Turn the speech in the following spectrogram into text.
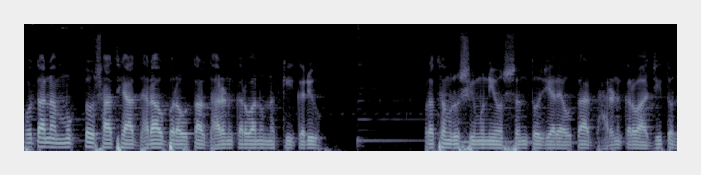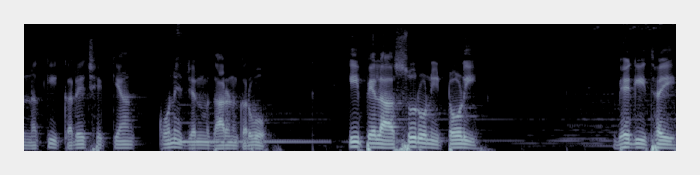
પોતાના મુક્તો સાથે આ ધરા ઉપર અવતાર ધારણ કરવાનું નક્કી કર્યું. પ્રથમ ઋષિ મુનિઓ સંતો જ્યારે અવતાર ધારણ કરવા હજી તો નક્કી કરે છે ક્યાં કોને જન્મ ધારણ કરવો? એ પેલા અસુરોની ટોળી ભેગી થઈ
